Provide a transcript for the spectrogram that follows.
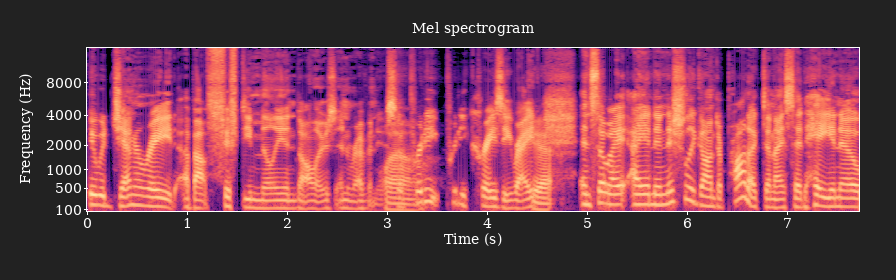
it would generate about 50 million dollars in revenue so pretty pretty crazy right Yeah. and so I, I had initially gone to product and I said, hey, you know,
